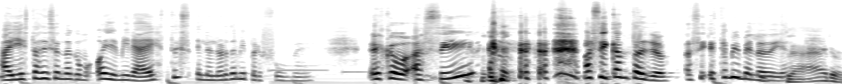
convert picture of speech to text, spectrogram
ahí estás diciendo como, oye, mira, este es el olor de mi perfume. Es como, así, así canto yo, así, esta es mi melodía. Claro,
